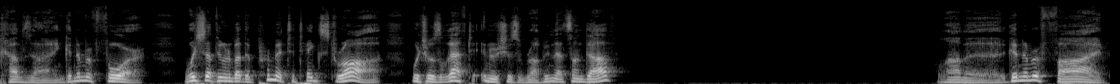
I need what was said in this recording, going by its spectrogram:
Chavzayin. Good number four. Which stuff do we want about the permit to take straw, which was left in Rishus Rabim? That's on Daf. Lamed. Good number five.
